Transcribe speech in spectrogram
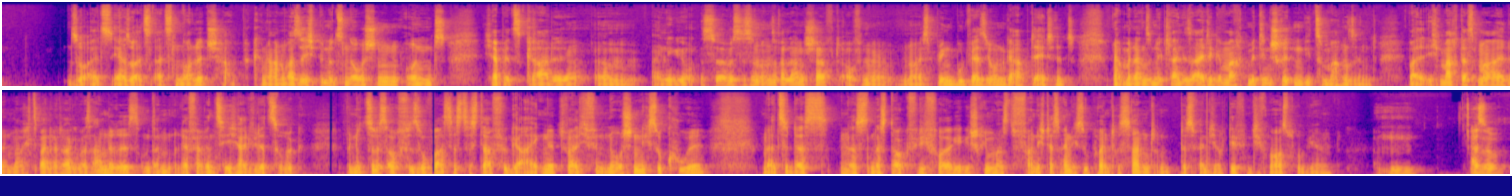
so als ja so als als Knowledge Hub, keine Ahnung. Also ich benutze Notion und ich habe jetzt gerade ähm, einige Services in unserer Landschaft auf eine neue Spring Boot Version geupdatet und habe mir dann so eine kleine Seite gemacht mit den Schritten, die zu machen sind, weil ich mache das mal, dann mache ich zwei drei Tage was anderes und dann referenziere ich halt wieder zurück. Benutzt du das auch für sowas? Ist das dafür geeignet? Weil ich finde Notion nicht so cool. Und als du das in, das in das Doc für die Folge geschrieben hast, fand ich das eigentlich super interessant und das werde ich auch definitiv mal ausprobieren. Also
